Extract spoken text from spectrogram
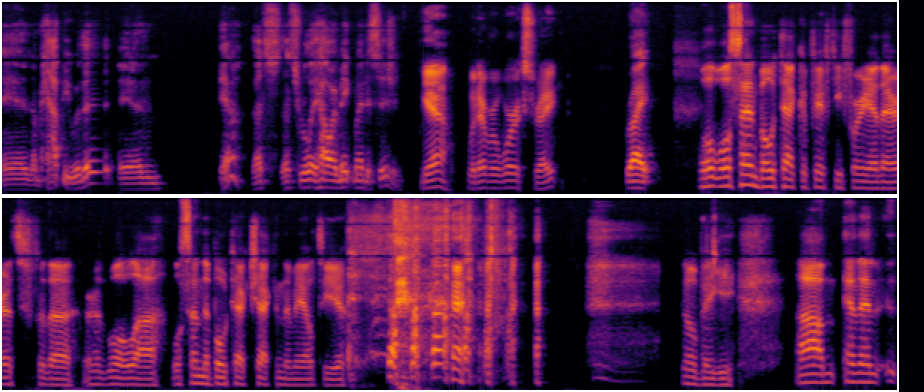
and I'm happy with it, and yeah, that's that's really how I make my decision. Yeah, whatever works, right? Right. We'll we'll send Bowtech a fifty for you there. It's for the or we'll uh we'll send the Bowtech check in the mail to you. no biggie. Um, and then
